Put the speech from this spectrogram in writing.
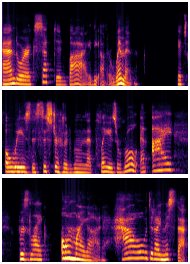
and or accepted by the other women. It's always the sisterhood wound that plays a role. And i was like oh my god how did i miss that?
